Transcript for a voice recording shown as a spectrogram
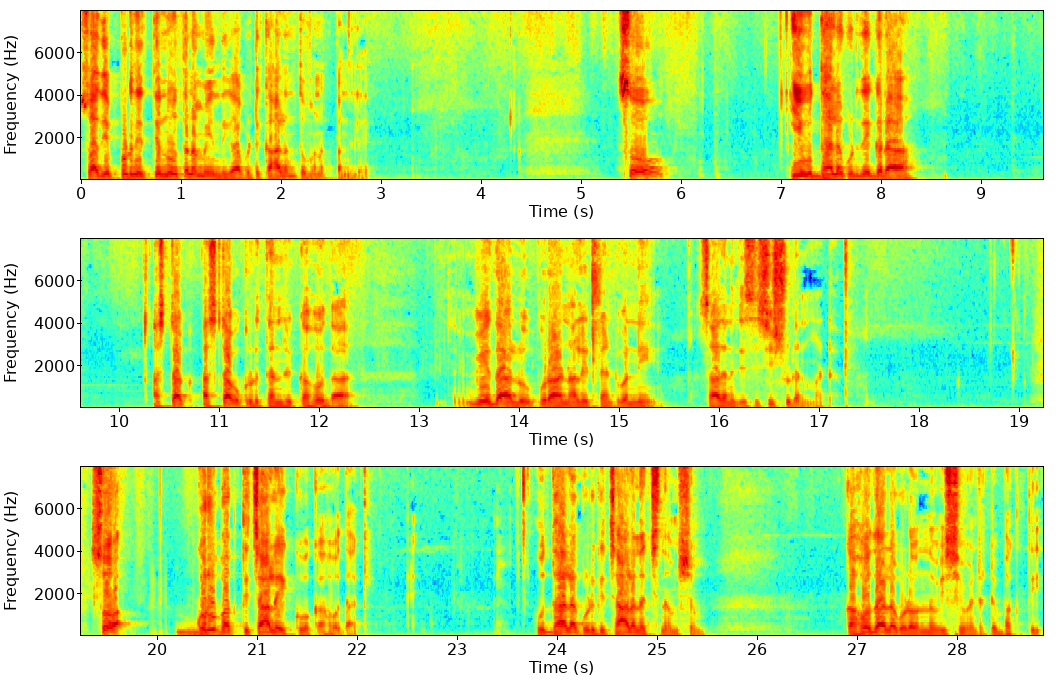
సో అది ఎప్పుడు నిత్య నూతనమైంది కాబట్టి కాలంతో మనకు పనిలే సో ఈ ఉద్దాలకుడి దగ్గర అష్టా అష్టావకుడు తండ్రి కహోద వేదాలు పురాణాలు ఇట్లాంటివన్నీ సాధన చేసి శిష్యుడు అనమాట సో గురుభక్తి చాలా ఎక్కువ కహోదాకి. ఉద్దాలకుడికి చాలా నచ్చిన అంశం. కహోదాలో కూడా ఉన్న విషయం ఏంటంటే భక్తి.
